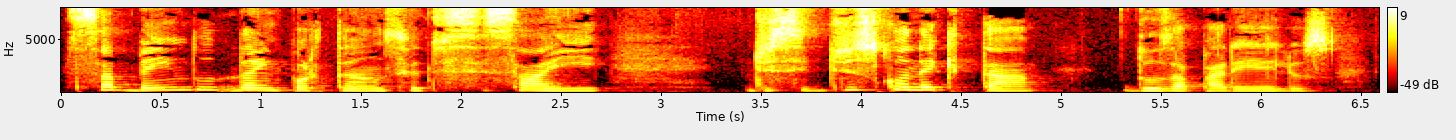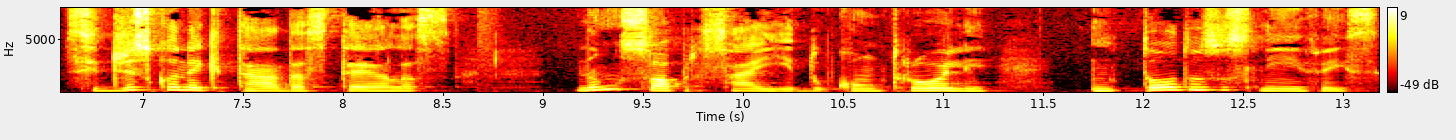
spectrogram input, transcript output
sabendo da importância de se sair, de se desconectar dos aparelhos, se desconectar das telas, não só para sair do controle em todos os níveis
